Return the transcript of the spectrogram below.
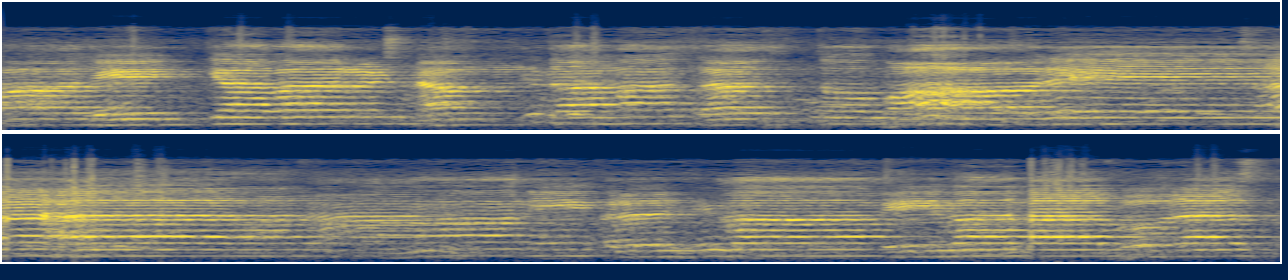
आदित्यवर्णं तमसस्तु पारे। हानि कृत्वा विवद पुरस्ताद्यमुदजः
